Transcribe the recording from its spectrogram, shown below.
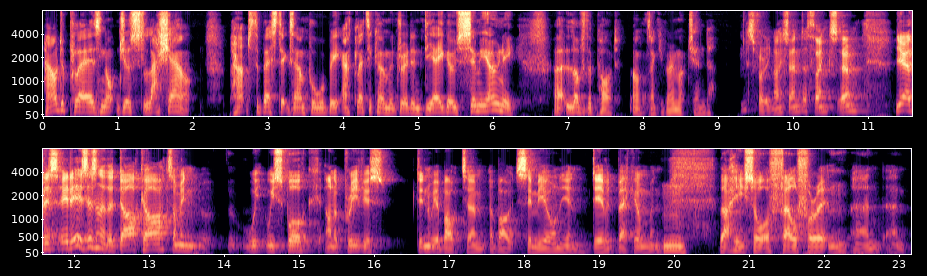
How do players not just lash out? Perhaps the best example would be Atletico Madrid and Diego Simeone. Uh, love the pod. Oh, thank you very much, Ender. It's very nice, Ender. Thanks. Um, yeah, this it is, isn't it? The dark arts. I mean, we we spoke on a previous, didn't we, about um, about Simeone and David Beckham, and mm. that he sort of fell for it and and and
